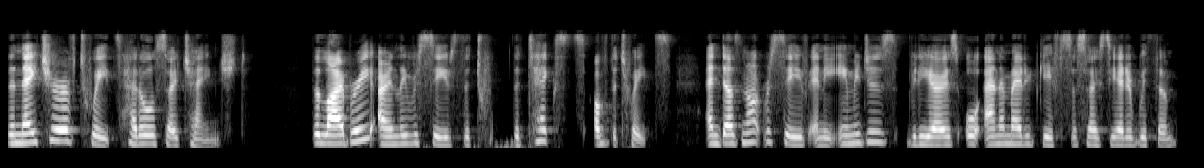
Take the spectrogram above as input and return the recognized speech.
The nature of tweets had also changed. The library only receives the, the texts of the tweets and does not receive any images, videos, or animated GIFs associated with them.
